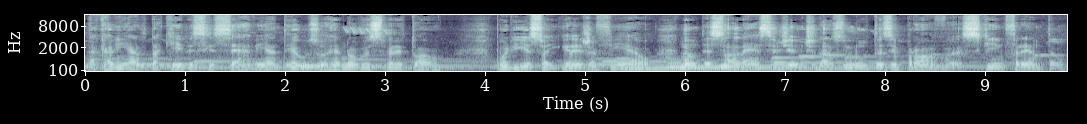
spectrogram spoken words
na caminhada daqueles que servem a Deus o renovo espiritual. Por isso, a igreja fiel não desfalece diante das lutas e provas que enfrentam.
